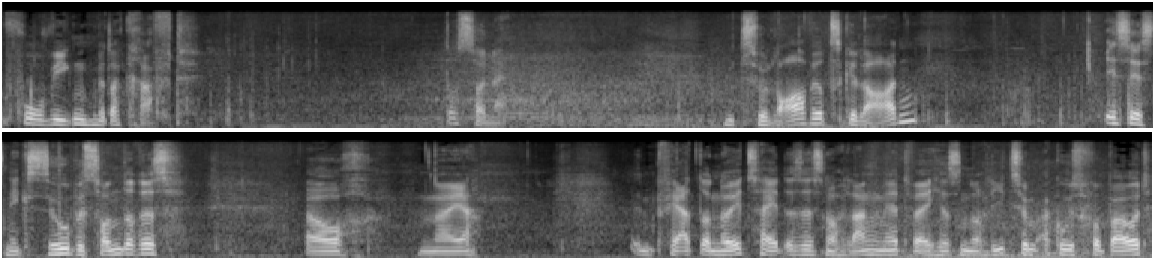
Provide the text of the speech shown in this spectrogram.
vorwiegend mit der Kraft der Sonne. Mit Solar wird es geladen. Ist es nichts so Besonderes. Auch, naja, ein Pferd der Neuzeit ist es noch lang nicht, weil hier sind noch Lithium-Akkus verbaut.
